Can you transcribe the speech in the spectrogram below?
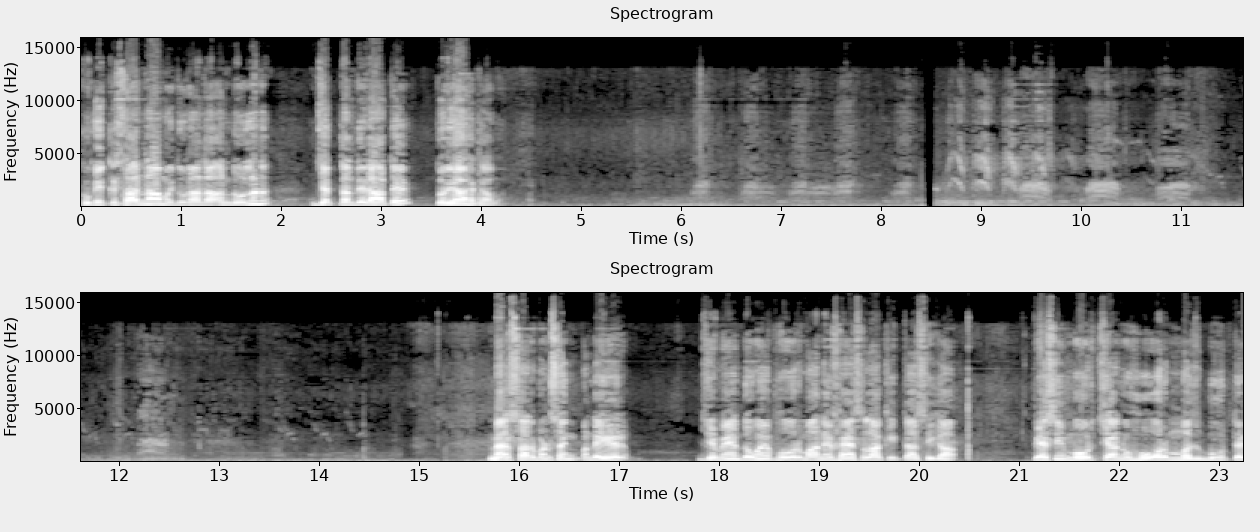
ਕਿਉਂਕਿ ਕਿਸਾਨਾਂ ਮਜ਼ਦੂਰਾਂ ਦਾ ਅੰਦੋਲਨ ਜਤਨ ਦੇ ਰਾਹ ਤੇ ਤੁਰਿਆ ਹੈਗਾ ਵਾ। ਮੈਂ ਸਰਵਣ ਸਿੰਘ ਪੰਧੇਰ ਜਿਵੇਂ ਦੋਵੇਂ ਫੋਰਮਾਂ ਨੇ ਫੈਸਲਾ ਕੀਤਾ ਸੀਗਾ ਕਿ ਅਸੀਂ ਮੋਰਚਿਆਂ ਨੂੰ ਹੋਰ ਮਜ਼ਬੂਤ ਤੇ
